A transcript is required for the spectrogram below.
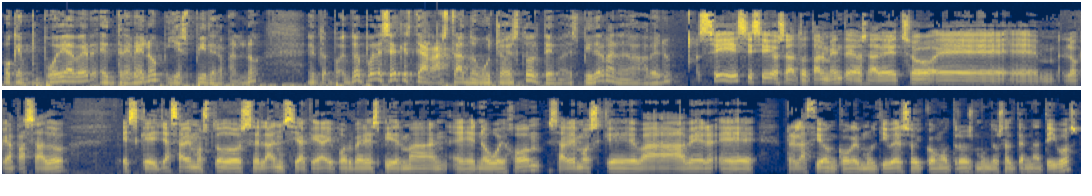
o que puede haber entre Venom y Spider-Man no entonces puede ser que esté arrastrando mucho esto el tema Spider-Man a Venom. Sí sí sí o sea totalmente. O sea de hecho eh, em, lo que ha pasado es que ya sabemos todos el ansia que hay por ver Spider-Man eh, No Way Home, sabemos que va a haber eh, relación con el multiverso y con otros mundos alternativos,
